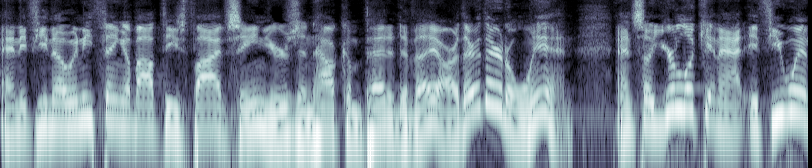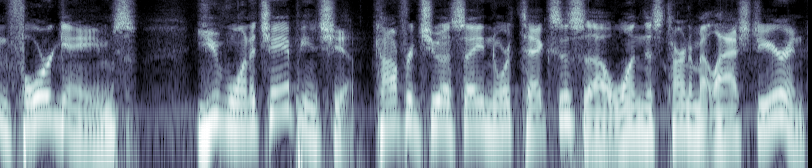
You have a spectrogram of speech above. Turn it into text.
And if you know anything about these five seniors and how competitive they are, they're there to win. And so you're looking at if you win four games you've won a championship. Conference USA North Texas uh, won this tournament last year, and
